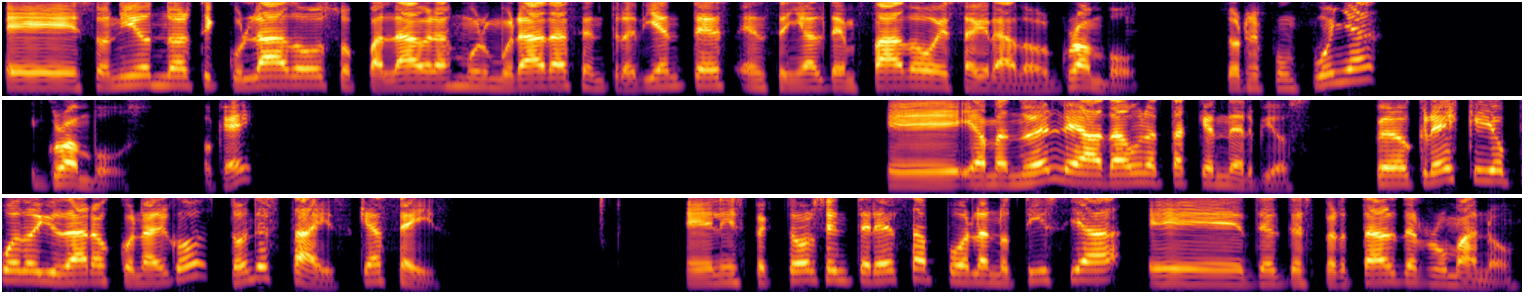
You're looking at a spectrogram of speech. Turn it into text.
eh, sonidos no articulados o palabras murmuradas entre dientes en señal de enfado o desagrado. Grumble. So refunfuña, grumbles. ¿Ok? Eh, y a Manuel le ha dado un ataque de nervios. ¿Pero creéis que yo puedo ayudaros con algo? ¿Dónde estáis? ¿Qué hacéis? El inspector se interesa por la noticia eh, del despertar del rumano.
